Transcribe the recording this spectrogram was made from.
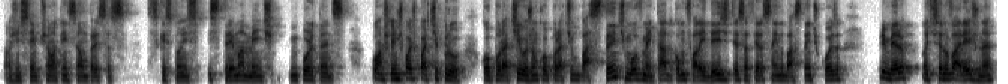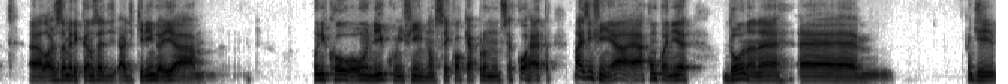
Então a gente sempre chama atenção para essas, essas, questões extremamente importantes. Bom, acho que a gente pode partir para o corporativo. Hoje é um corporativo bastante movimentado, como falei, desde terça-feira saindo bastante coisa. Primeiro, notícia no varejo, né? Uh, lojas americanas ad adquirindo aí a Unico ou Unico, enfim, não sei qual é a pronúncia correta, mas enfim, é a, é a companhia dona, né? É, de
